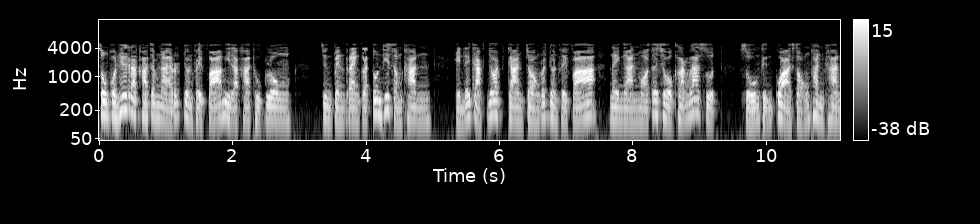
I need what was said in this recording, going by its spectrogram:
ส่งผลให้ราคาจำหน่ายรถยนต์ไฟฟ้ามีราคาถูกลง จึงเป็นแรงกระตุ้นที่สำคัญ เห็นได้จากยอดการจองรถยนต์ไฟฟ้าในงานมอเตอร์โชว์ครั้งล่าสุด สูงถึงกว่า 2,000 คัน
